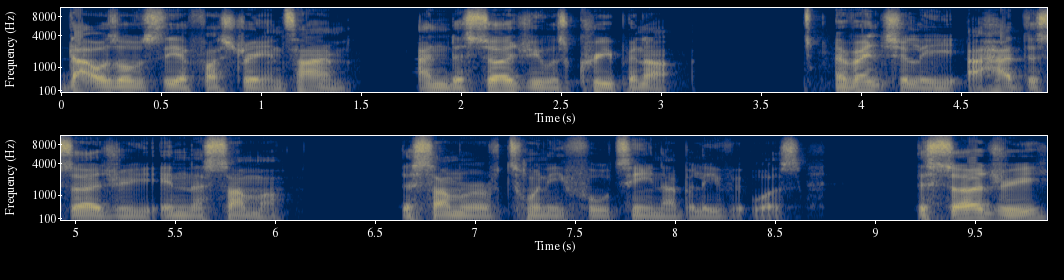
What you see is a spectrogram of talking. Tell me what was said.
that was obviously a frustrating time, and the surgery was creeping up. Eventually, I had the surgery in the summer, the summer of 2014, I believe it was. The surgery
